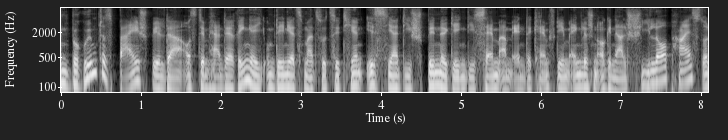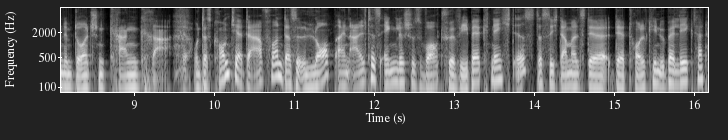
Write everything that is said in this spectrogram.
Ein berühmtes Beispiel da aus dem Herrn der Ringe, um den jetzt mal zu zitieren, ist ja die Spinne, gegen die Sam am Ende kämpft, die im englischen Original Shelob heißt und im deutschen Kankra. Ja. Und das kommt ja davon, dass Lob ein altes englisches Wort für Weberknecht ist, das sich damals der, der Tolkien überlegt hat,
